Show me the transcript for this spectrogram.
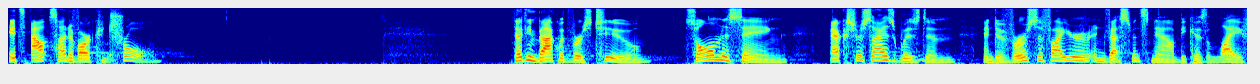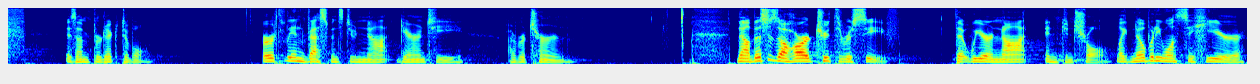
It's outside of our control. Connecting back with verse 2, Solomon is saying, exercise wisdom and diversify your investments now because life is unpredictable. Earthly investments do not guarantee a return. Now, this is a hard truth to receive that we are not in control. Like, nobody wants to hear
